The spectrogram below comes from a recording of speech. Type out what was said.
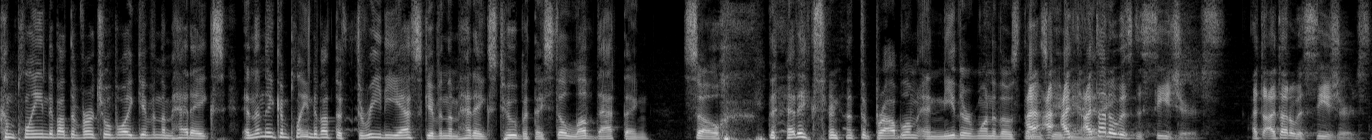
complained about the Virtual Boy giving them headaches, and then they complained about the 3DS giving them headaches too, but they still love that thing. So the headaches are not the problem, and neither one of those things gave I, me. a I, I thought it was the seizures. I, th- I thought it was seizures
